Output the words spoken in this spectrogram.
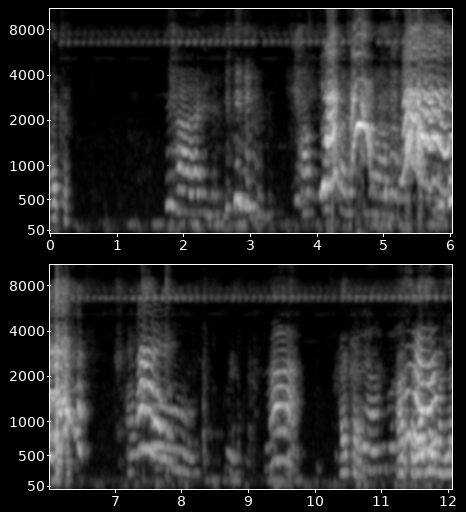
हाय. कर. हाय. कर. आज सगळ्या म्हटलं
